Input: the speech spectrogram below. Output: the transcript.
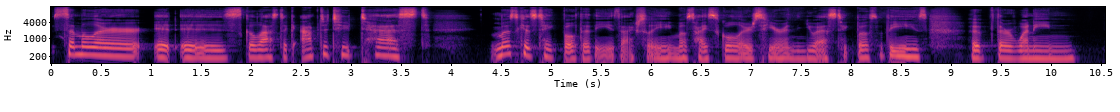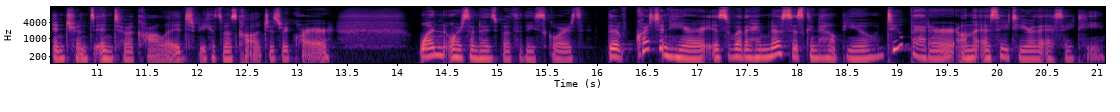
similar. It is scholastic aptitude test most kids take both of these actually. Most high schoolers here in the US take both of these if they're wanting entrance into a college because most colleges require one or sometimes both of these scores. The question here is whether hypnosis can help you do better on the SAT or the SAT.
